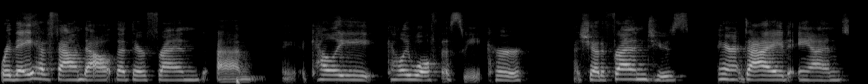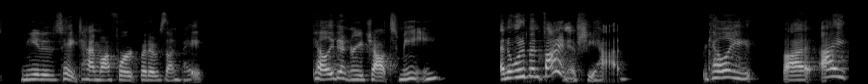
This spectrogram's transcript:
where they have found out that their friend, um, Kelly Kelly Wolf this week. Her she had a friend whose parent died and needed to take time off work, but it was unpaid. Kelly didn't reach out to me, and it would have been fine if she had. But Kelly thought, I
